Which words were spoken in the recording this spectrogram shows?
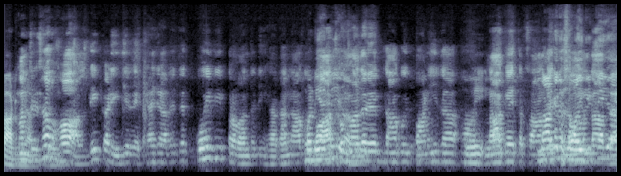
ਘਾਟ ਨਹੀਂ ਮੰਤਰੀ ਸਾਹਿਬ ਹਾਲ ਦੀ ਘੜੀ ਜੇ ਵੇਖਿਆ ਜਾਵੇ ਤੇ ਕੋਈ ਵੀ ਪ੍ਰਬੰਧ ਨਹੀਂ ਹੈਗਾ ਨਾ ਕੋਈ ਮੰਡੀਆਂ ਦੀ ਬਾਥਰੂਮਾਂ ਦੇ ਨਾ। ਕੋਈ ਪਾਣੀ ਦਾ ਕੋਈ- ਨਾ ਕਿ ਕਿਸਾਨ ਨਾ ਦੇ ਕਿਸੇ ਸਫ਼ਾਈ ਕੀਤੀ ਆ।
